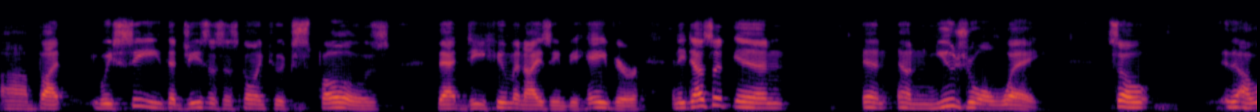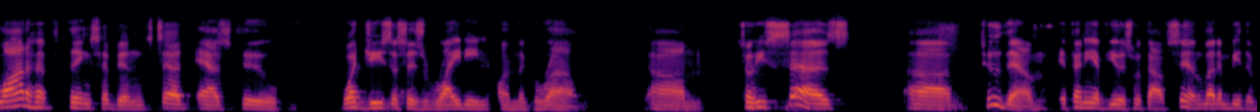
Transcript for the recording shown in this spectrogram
Uh, but we see that Jesus is going to expose that dehumanizing behavior, and he does it in an unusual way. So, a lot of things have been said as to what Jesus is writing on the ground. Um, So he says uh, to them, If any of you is without sin, let him be the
